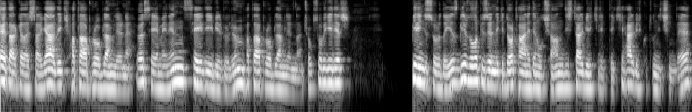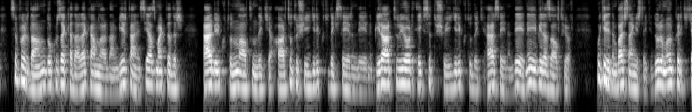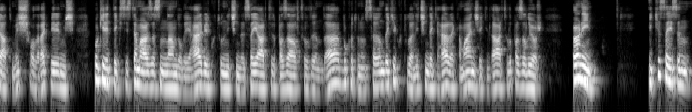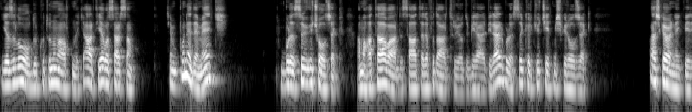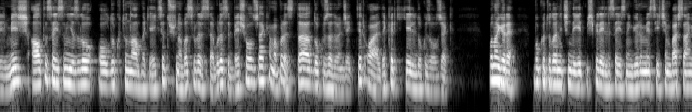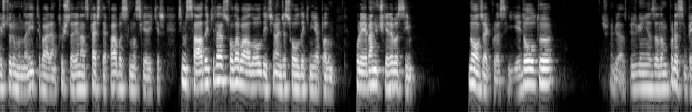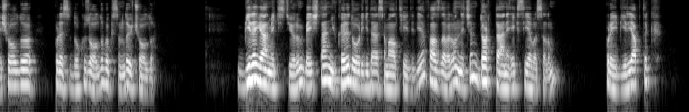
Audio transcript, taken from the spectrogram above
Evet arkadaşlar geldik hata problemlerine. ÖSYM'nin sevdiği bir bölüm. Hata problemlerinden çok soru gelir. Birinci sorudayız. Bir dolap üzerindeki dört haneden oluşan dijital bir kilitteki her bir kutunun içinde sıfırdan 9'a kadar rakamlardan bir tanesi yazmaktadır. Her bir kutunun altındaki artı tuşu ilgili kutudaki sayının değerini 1 artırıyor. Eksi tuşu ilgili kutudaki her sayının değerini 1 azaltıyor. Bu kilidin başlangıçtaki durumu 42-60 olarak verilmiş. Bu kilitteki sistem arızasından dolayı her bir kutunun içinde sayı artırıp azaltıldığında bu kutunun sağındaki kutuların içindeki her rakam aynı şekilde artılıp azalıyor. Örneğin 2 sayısının yazılı olduğu kutunun altındaki artıya basarsam. Şimdi bu ne demek? Burası 3 olacak. Ama hata vardı. Sağ tarafı da artırıyordu birer birer. Burası 43-71 olacak. Başka örnek verilmiş. 6 sayısının yazılı olduğu kutunun altındaki eksi tuşuna basılırsa burası 5 olacak ama burası da 9'a dönecektir. O halde 42-59 olacak. Buna göre bu kutuların içinde 71-50 sayısının görünmesi için başlangıç durumundan itibaren tuşlar en az kaç defa basılması gerekir? Şimdi sağdakiler sola bağlı olduğu için önce soldakini yapalım. Buraya ben 3 kere basayım. Ne olacak burası? 7 oldu. Şunu biraz düzgün yazalım. Burası 5 oldu. Burası 9 oldu. Bu kısımda 3 oldu. 1'e gelmek istiyorum. 5'ten yukarı doğru gidersem 6, 7 diye fazla var. Onun için 4 tane eksiye basalım. Burayı 1 yaptık.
